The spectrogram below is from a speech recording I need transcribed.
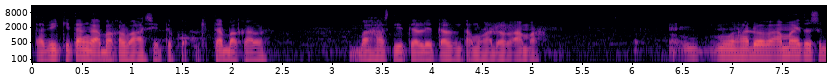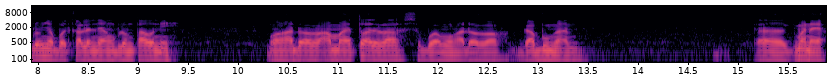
tapi kita nggak bakal bahas itu kok. Kita bakal bahas detail-detail tentang Muhador Amma. Muhador Amma itu sebelumnya buat kalian yang belum tahu nih. Muhador Amma itu adalah sebuah muhador gabungan. Eh, gimana ya?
